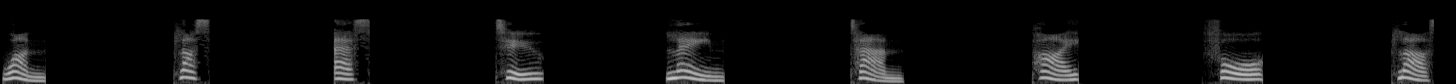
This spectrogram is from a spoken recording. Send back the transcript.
one plus S. two. Lane. Tan. Pi. four. Plus.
